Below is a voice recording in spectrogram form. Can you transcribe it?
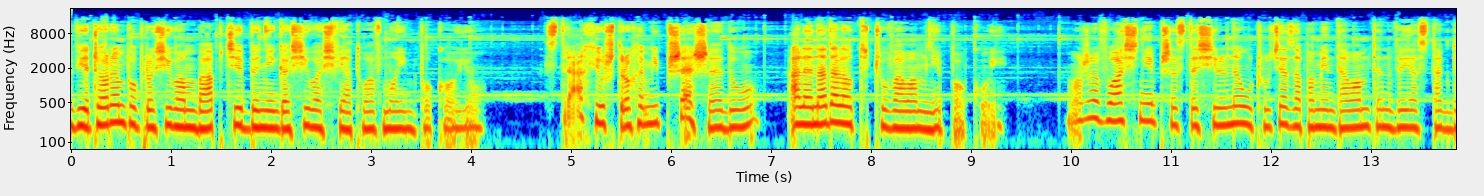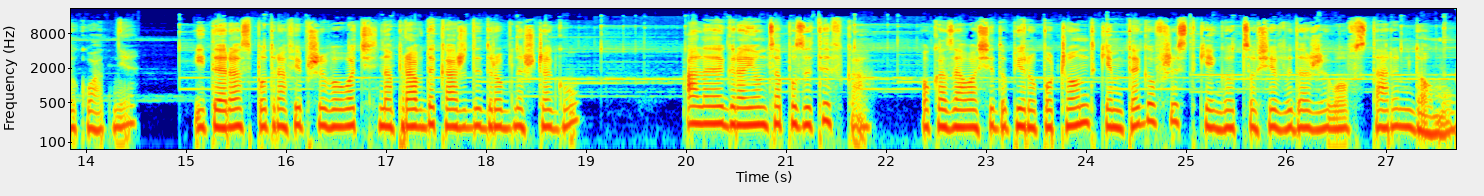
Wieczorem poprosiłam babcię, by nie gasiła światła w moim pokoju. Strach już trochę mi przeszedł, ale nadal odczuwałam niepokój. Może właśnie przez te silne uczucia zapamiętałam ten wyjazd tak dokładnie i teraz potrafię przywołać naprawdę każdy drobny szczegół? Ale grająca pozytywka okazała się dopiero początkiem tego wszystkiego, co się wydarzyło w starym domu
